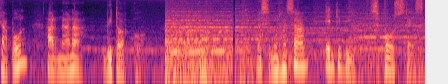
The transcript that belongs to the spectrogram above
যাপন আর নানা বিতর্ক। Nasimul Hasan, NTV sports desk.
